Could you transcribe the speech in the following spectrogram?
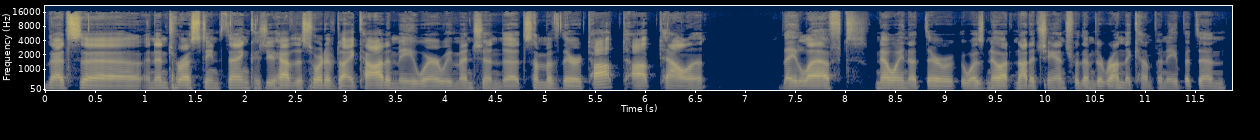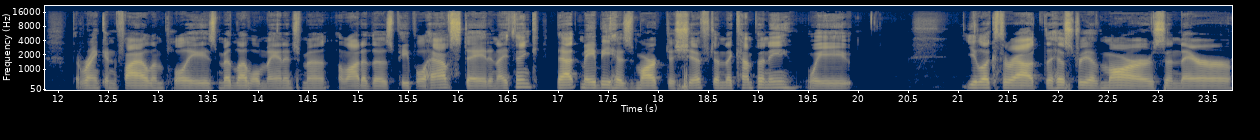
that's uh, an interesting thing because you have this sort of dichotomy where we mentioned that some of their top top talent they left knowing that there was no not a chance for them to run the company but then the rank and file employees mid-level management a lot of those people have stayed and i think that maybe has marked a shift in the company we you look throughout the history of mars and their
